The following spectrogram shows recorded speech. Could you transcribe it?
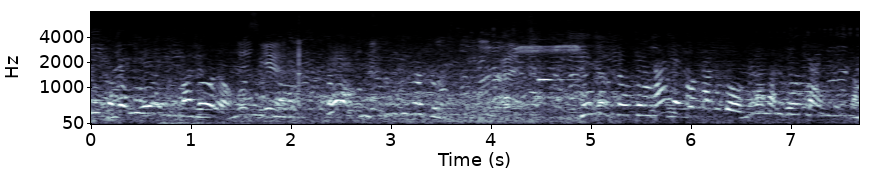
いいことに連れてきましょうよ。ねなんでこんなことを皆さんできないんですか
